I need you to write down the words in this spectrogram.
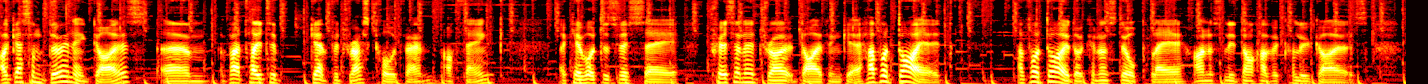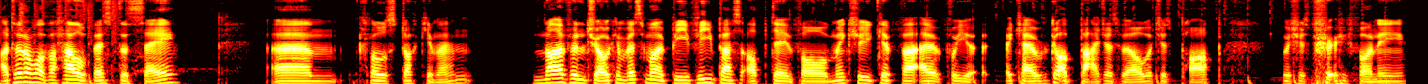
I guess I'm doing it guys. Um, that's how to get the dress code then, I think. Okay, what does this say? Prisoner drought diving gear. Have I died? Have I died or can I still play? Honestly, don't have a clue guys. I don't know what the hell this does say. Um, closed document. Not even joking, this might be the best update for. Make sure you give that out for you. Okay, we've got a badge as well, which is pop, which is pretty funny.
